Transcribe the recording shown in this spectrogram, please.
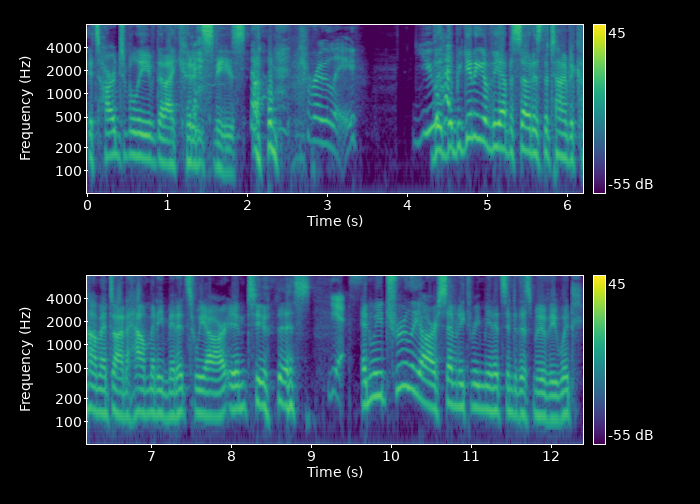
It's hard to believe that I couldn't sneeze. Um, Truly. You the, had the beginning of the episode is the time to comment on how many minutes we are into this. yes. And we truly are 73 minutes into this movie, which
